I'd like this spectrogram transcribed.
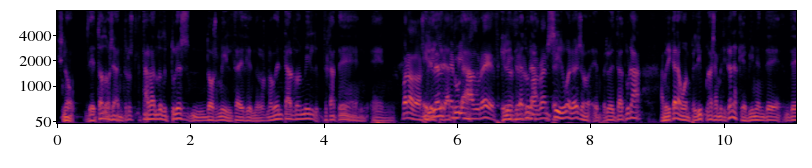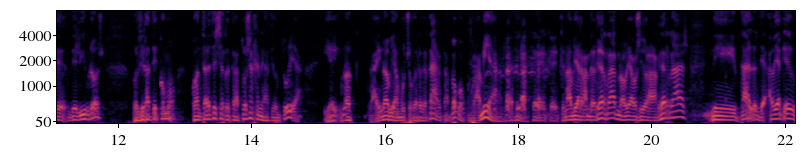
sino de todo. O sea, está hablando de, tú eres 2000, está diciendo, los 90 los 2000, fíjate en, en Bueno, 2000 en literatura, en madurez, en literatura, sí, bueno, eso, en literatura americana o en películas americanas que vienen de, de, de libros, pues fíjate cómo, cuántas veces se retrató esa generación tuya. Y ahí no, ahí no había mucho que retratar, tampoco, como la mía. Es decir, que, que, no había grandes guerras, no habíamos ido a las guerras, ni tal. Había que,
